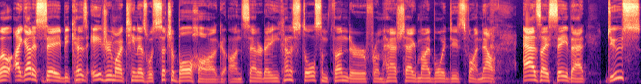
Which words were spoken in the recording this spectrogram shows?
Well, I got to say, because Adrian Martinez was such a ball hog on Saturday, he kind of stole some thunder from hashtag my boy Deuce Vaughn. Now, as I say that, Deuce,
